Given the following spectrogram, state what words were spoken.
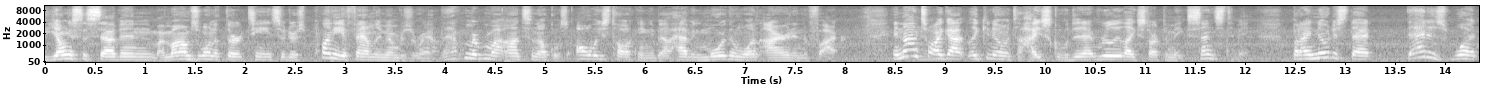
the youngest of seven. My mom's one of 13, so there's plenty of family members around. And I remember my aunts and uncles always talking about having more than one iron in the fire. And not until I got like you know into high school did that really like start to make sense to me. But I noticed that that is what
